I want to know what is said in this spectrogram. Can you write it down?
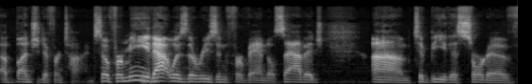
a bunch of different times. So for me, that was the reason for Vandal Savage um, to be this sort of,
